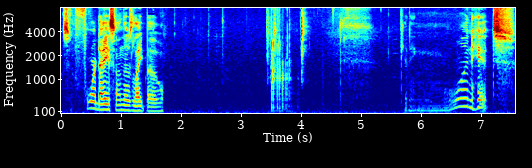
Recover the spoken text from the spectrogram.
So four dice on those light bow. Getting one hit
